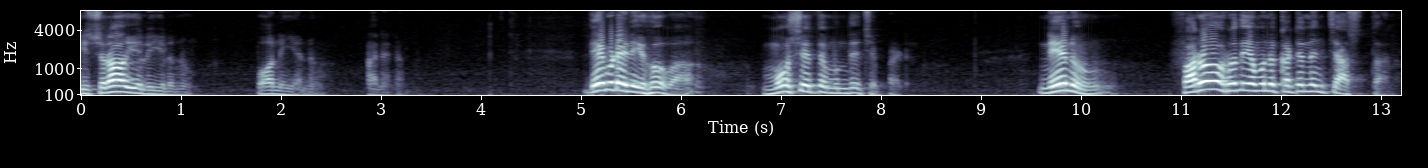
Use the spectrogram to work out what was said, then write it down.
ఇస్రాయేలీలను పోనీయను అనను. దేవుడైన యహోవా మోషేతో ముందే చెప్పాడు నేను ఫరో హృదయమును కఠినం చేస్తాను.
